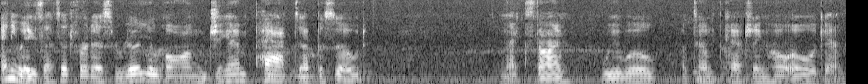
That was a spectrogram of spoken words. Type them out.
Anyways, that's it for this really long, jam-packed episode. Next time, we will attempt catching Ho-Oh again.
